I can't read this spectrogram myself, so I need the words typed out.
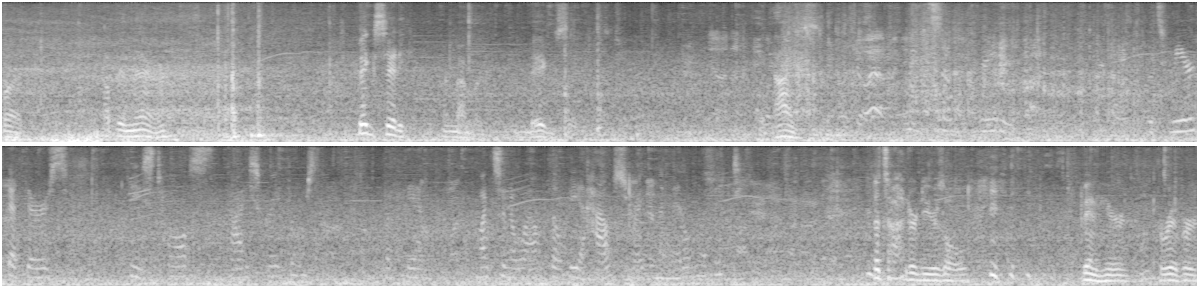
but up in there. Big city, remember, big city. Nice. It's so pretty. It's weird that there's these tall skyscrapers, but then once in a while there'll be a house right in the middle of it. That's a hundred years old. Been here, the river,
